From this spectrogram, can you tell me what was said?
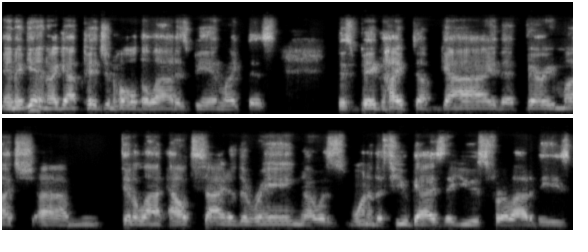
And again, I got pigeonholed a lot as being like this this big hyped up guy that very much um, did a lot outside of the ring. I was one of the few guys they used for a lot of these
